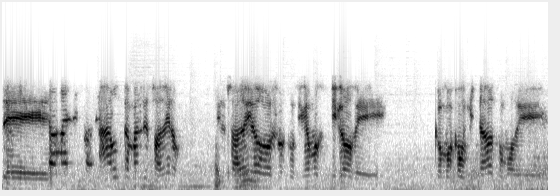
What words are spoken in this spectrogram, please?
De, ah, un tamal de suadero. El suadero lo conseguimos estilo de como confitado, como de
